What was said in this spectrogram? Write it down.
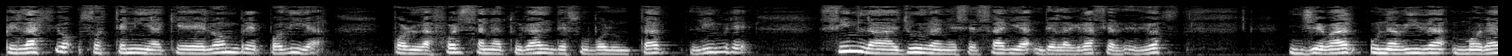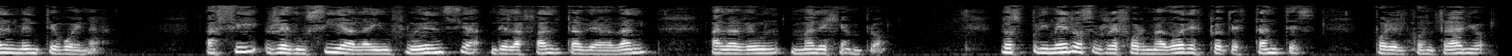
Pelagio sostenía que el hombre podía, por la fuerza natural de su voluntad libre, sin la ayuda necesaria de la gracia de Dios, llevar una vida moralmente buena. Así reducía la influencia de la falta de Adán a la de un mal ejemplo. Los primeros reformadores protestantes, por el contrario,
